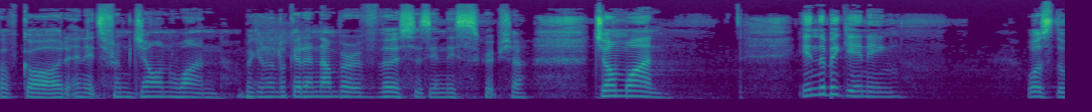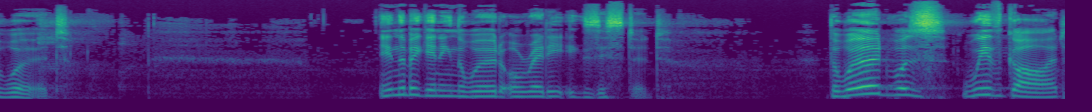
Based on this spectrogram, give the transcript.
of God, and it's from John 1. We're going to look at a number of verses in this Scripture. John 1. In the beginning was the Word. In the beginning, the Word already existed. The Word was with God,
